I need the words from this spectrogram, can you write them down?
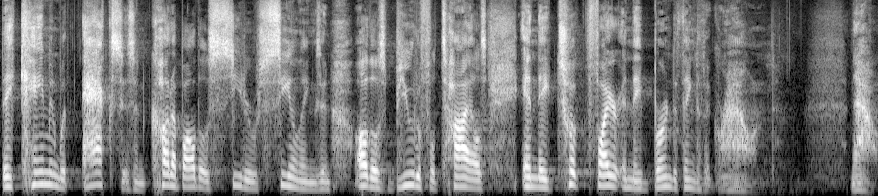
they came in with axes and cut up all those cedar ceilings and all those beautiful tiles, and they took fire and they burned the thing to the ground. Now,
